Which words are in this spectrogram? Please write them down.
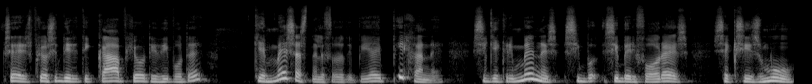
ξέρεις, πιο συντηρητικά, πιο οτιδήποτε. Και μέσα στην ελευθεροτυπία υπήρχαν συγκεκριμένες συμπεριφορές σεξισμού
